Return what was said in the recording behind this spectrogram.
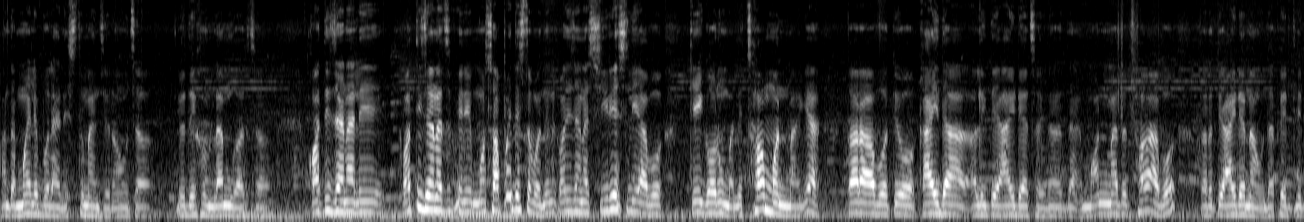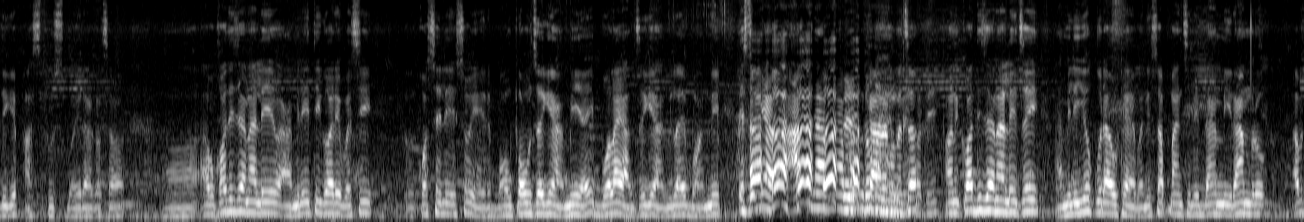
अन्त मैले बोलाएँ यस्तो मान्छेहरू आउँछ। त्यो देखाउनुलाई पनि गर्छ। कतिजनाले कतिजना चाहिँ फेरि म सबै त्यस्तो भन्दैन कतिजना सिरियसली अब केही गरौँ भन्ने छ मनमा क्या? तर अब त्यो कायदा अलिकति आइडिया छैन। मनमा त छ अब तर त्यो आइडिया नहुँदा फेरि त्यतिकै फासफुस भइरहेको छ। अब कतिजनाले हामीले यति गरेपछि कसैले यसो हेर भाउ पाउँछ कि हामी है बोलाइहाल्छ कि हामीलाई भन्ने यस्तो छ। अनि कतिजनाले चाहिँ हामीले यो कुरा उठायो भने सब मान्छेले दामी राम्रो अब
